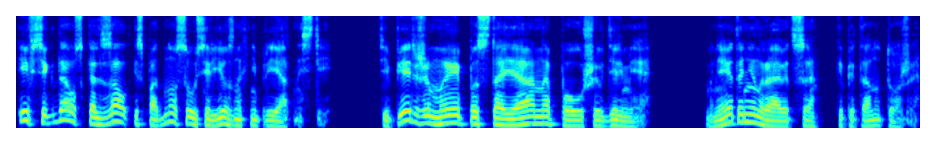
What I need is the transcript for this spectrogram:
и всегда ускользал из-под носа у серьезных неприятностей. Теперь же мы постоянно по уши в дерьме. Мне это не нравится, капитану тоже.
